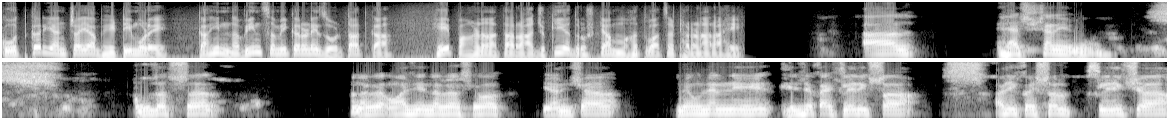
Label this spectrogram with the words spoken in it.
कोतकर यांच्या या भेटीमुळे काही नवीन समीकरणे जोडतात का हे पाहणं आता राजकीय दृष्ट्या महत्वाचं ठरणार आहे. आज ह्या ठिकाणी उदत सर नगर माजी नगरसेवक यांच्या नेमण्यांनी हे जे काही क्लिनिकचा आणि कैसर क्लिनिकच्या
